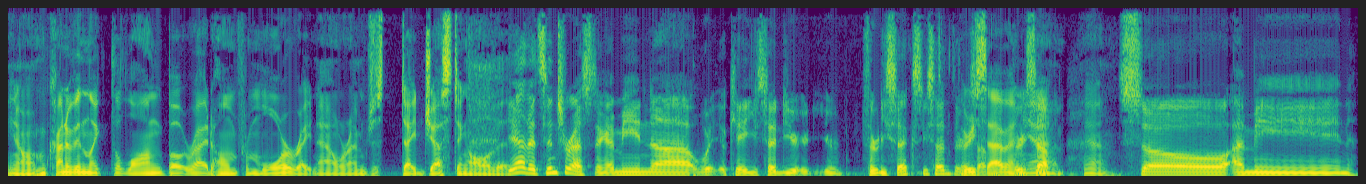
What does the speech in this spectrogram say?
you know, I'm kind of in like the long boat ride home from war right now where I'm just digesting all of it. Yeah, that's interesting. I mean, uh, okay, you said you're you're 36. You said 37. 37. Yeah. yeah. So, I mean,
